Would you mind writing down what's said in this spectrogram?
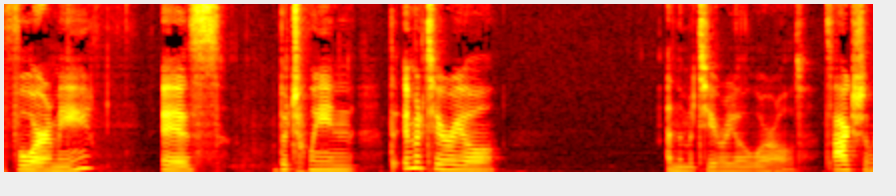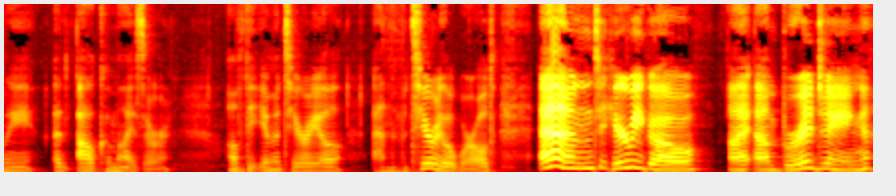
for me is between the immaterial and the material world. It's actually an alchemizer of the immaterial and the material world. And here we go. I am bridging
